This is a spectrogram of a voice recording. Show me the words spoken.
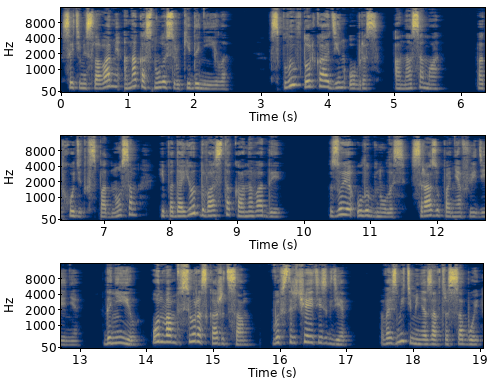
С этими словами она коснулась руки Даниила. Всплыл только один образ – она сама. Подходит с подносом и подает два стакана воды. Зоя улыбнулась, сразу поняв видение. «Даниил, он вам все расскажет сам. Вы встречаетесь где? Возьмите меня завтра с собой,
